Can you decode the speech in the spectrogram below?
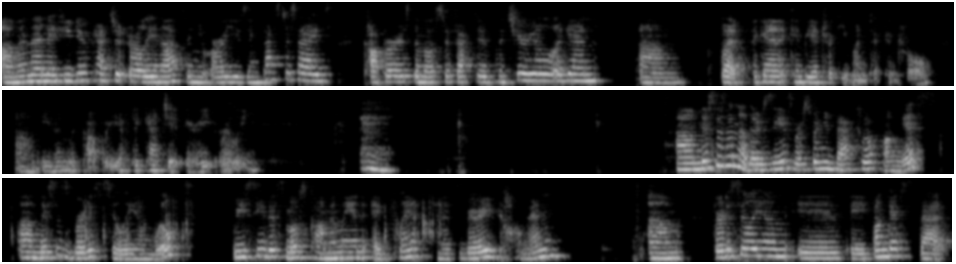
Um, and then if you do catch it early enough and you are using pesticides, copper is the most effective material again. Um, but again, it can be a tricky one to control um, even with copper. You have to catch it very early. um, this is another disease. We're swinging back to a fungus. Um, this is verticillium wilt. We see this most commonly in eggplant, and it's very common. Um, verticillium is a fungus that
